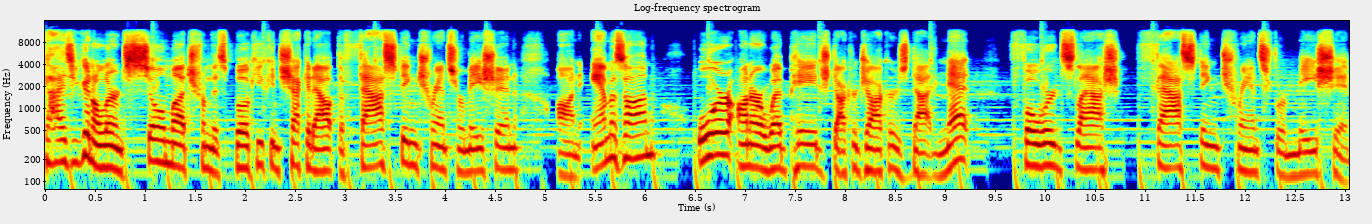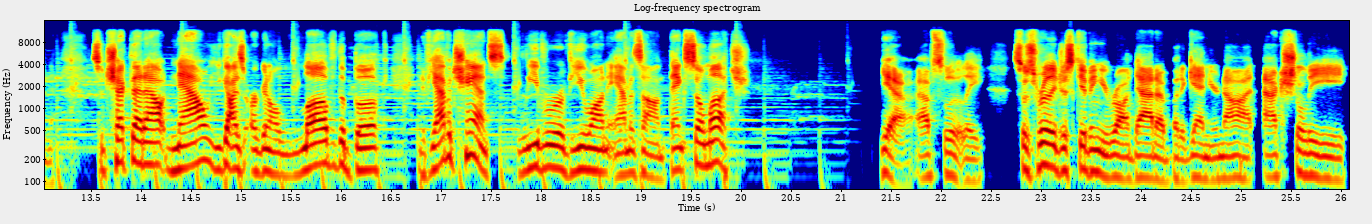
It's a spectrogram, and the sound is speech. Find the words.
Guys, you're going to learn so much from this book. You can check it out, The Fasting Transformation, on Amazon or on our webpage, drjockers.net forward slash fasting transformation. So check that out now. You guys are going to love the book. And if you have a chance, leave a review on Amazon. Thanks so much. Yeah, absolutely. So it's really just giving you raw data, but again, you're not actually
